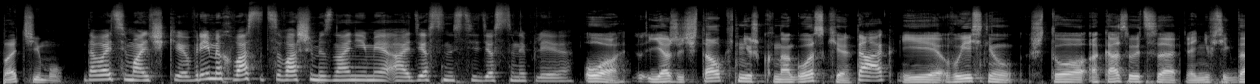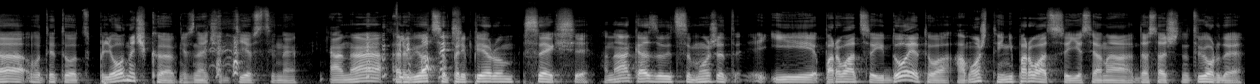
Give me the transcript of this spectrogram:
Почему? давайте, мальчики, время хвастаться вашими знаниями о девственности и девственной плеве. О, я же читал книжку на Госке. Так, И выяснил, что, оказывается, не всегда вот эта вот пленочка, значит, девственная, она рвется при первом сексе. Она, оказывается, может и порваться и до этого, а может и не порваться, если она достаточно твердая.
